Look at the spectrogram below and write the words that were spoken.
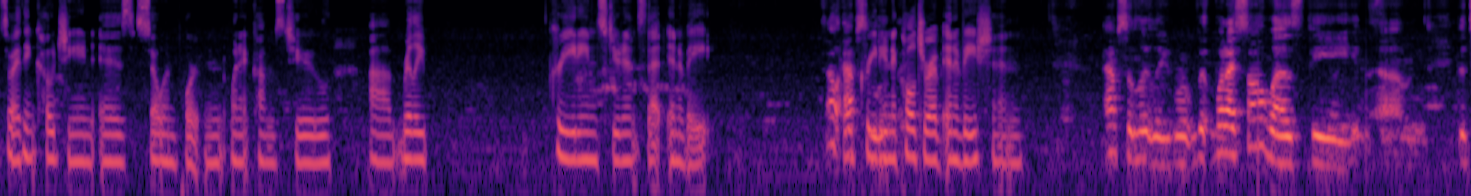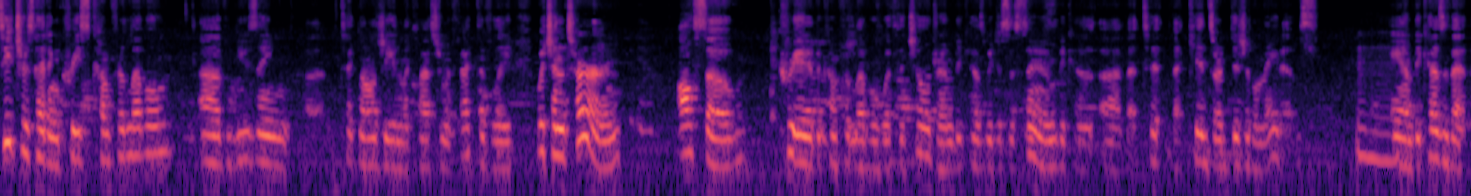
So I think coaching is so important when it comes to um, really creating students that innovate. Oh, absolutely. creating a culture of innovation Absolutely. What I saw was the um, the teachers had increased comfort level of using uh, technology in the classroom effectively, which in turn also created a comfort level with the children because we just assume because uh, that t- that kids are digital natives, mm-hmm. and because of that,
